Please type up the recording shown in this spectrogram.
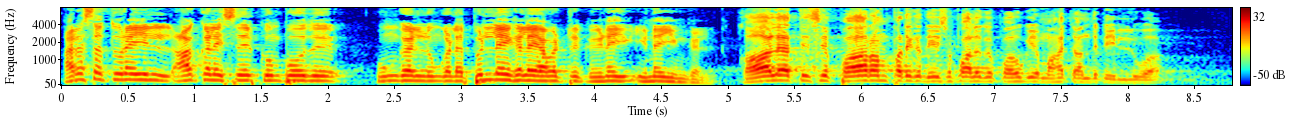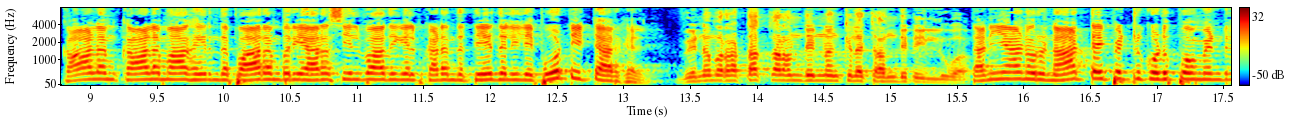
அரச துறையில் ஆக்களை சேர்க்கும் போது உங்கள் உங்களோட பிள்ளைகளை அவற்றுக்கு இணை இணையுங்கள் කාලයක් තිසේ පාරම්පරික දේශපාලක පහුගේ මහචන්දට ඉල්ලවා. காலம் காலமாக இருந்த பாரம்பரிய அரசியல்வாதிகள் கடந்த தேர்தலிலே போட்டியிட்டார்கள் වෙනම රටක් කරන් දෙන්නම් කියලා චන්දට ඉල්ලවා. தனியான ஒரு நாட்டை பெற்றுக் கொடுப்போம் என்று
